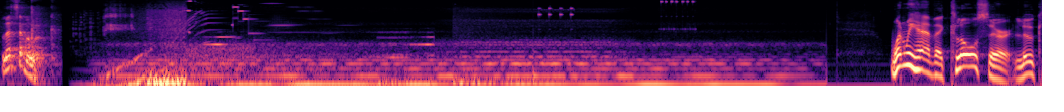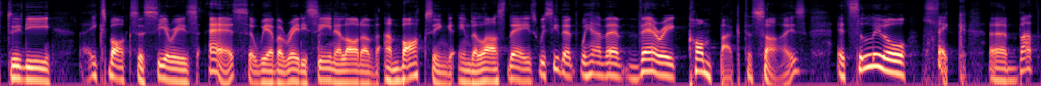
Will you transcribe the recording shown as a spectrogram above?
Let's have a look. When we have a closer look to the Xbox Series S, we have already seen a lot of unboxing in the last days. We see that we have a very compact size. It's a little thick, uh, but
